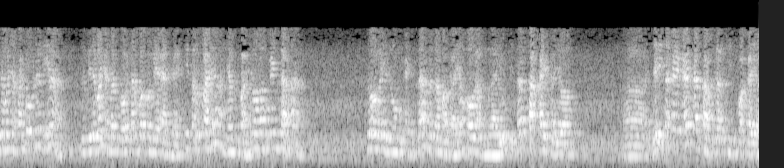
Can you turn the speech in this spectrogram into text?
kita banyak takut benda ni lah Bila banyak takut nak buat pembiayaan bank Ni tak lepas je lah Yang lepas ni orang bukan Islam lah So orang Islam bukan Islam Bertambah kaya Orang Melayu kita tak kaya-kaya ha, Jadi tak kaya-kaya Datang pula sifat kaya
